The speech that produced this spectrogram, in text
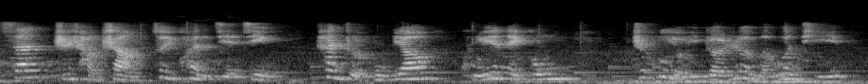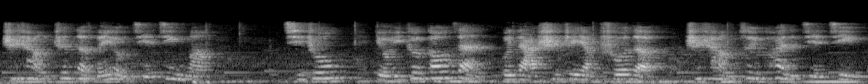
三，职场上最快的捷径，看准目标，苦练内功。知乎有一个热门问题：职场真的没有捷径吗？其中有一个高赞回答是这样说的：职场最快的捷径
